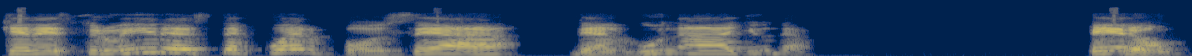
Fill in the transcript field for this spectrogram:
que destruir este cuerpo sea de alguna ayuda. Pero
